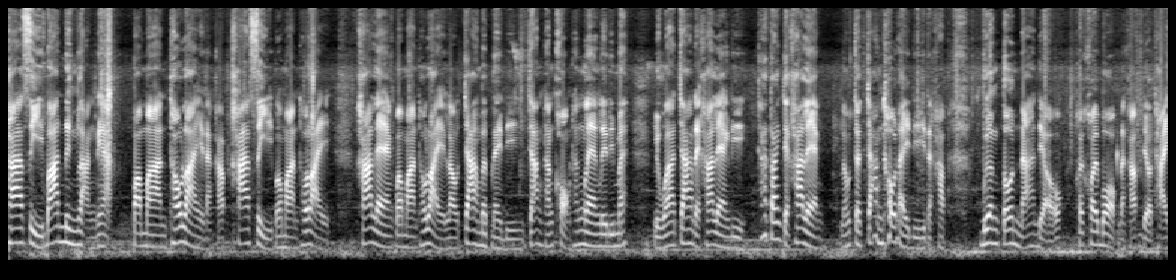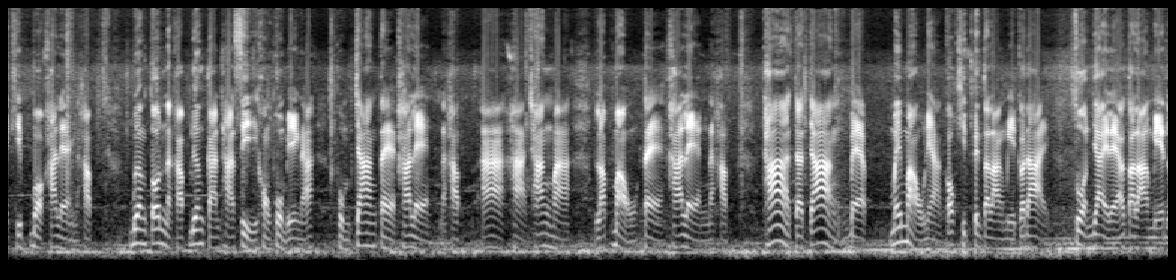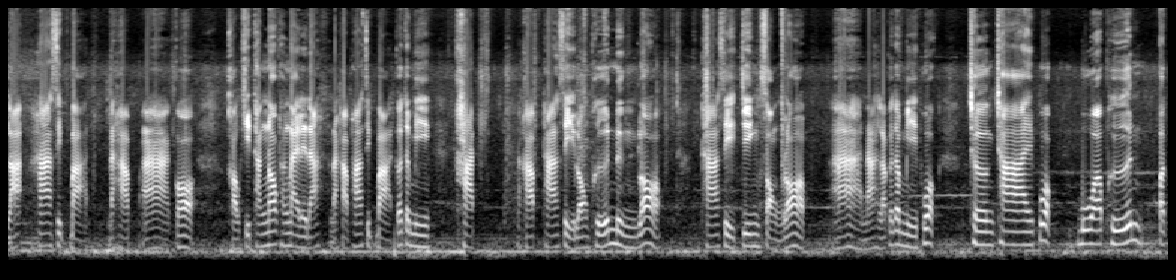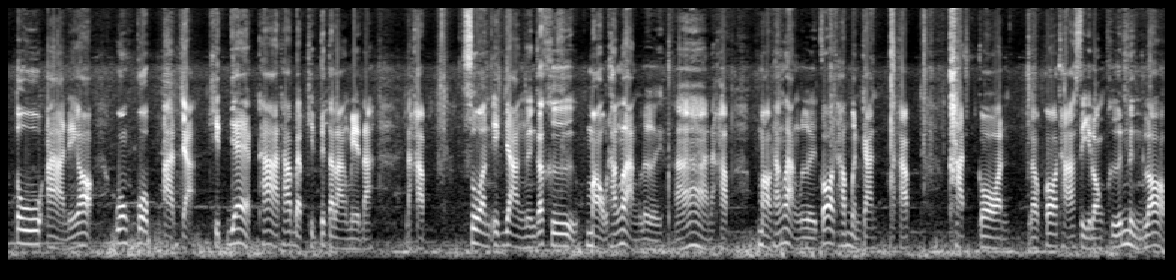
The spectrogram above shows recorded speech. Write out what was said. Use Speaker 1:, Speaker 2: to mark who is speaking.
Speaker 1: ค่าสีบ้านหนึ่งหลังเนี่ยประมาณเท่าไหร่นะครับ ค่าสีประมาณเท่าไหร่ ค่าแรงประมาณเท่าไหร่ เราจ้างแบบไหนดี จ้างทั้งของทั้งแรงเลยดีไหมหรือว่าจ้างแต่ค่าแรงดี ถ้าตั้งแต่ค่าแรงแล้วจะจ้างเท่าไหร่ดีนะครับ เบื้องต้นนะ เดี๋ยวค่อย ๆ บอกนะครับ เดี๋ยวท้ายคลิปบอกค่าแรงนะครับ เบื้องต้นนะครับเรื่องการทาสีของผมเองนะ ผมจ้างแต่ค่าแรงนะครับอ่าหาช่างมารับเหมาแต่ค่าแรงนะครับ ถ้าจะจ้างแบบไม่เหมาเนี่ยก็คิดเป็นตารางเมตรก็ได้ ส่วนใหญ่แล้วตารางเมตรละ 50 บาทนะครับ อ่า ก็เขาคิดทั้งนอกทั้งในเลยนะนะครับ 50 บาทก็จะมีขัดนะครับ ทาสีรองพื้น 1 รอบ ทาสีจริง 2 รอบ อ่า นะ แล้วก็จะมีพวกเชิงชาย พวกบัวพื้น ประตู อ่า นี่ก็วงกบอาจจะคิดแยก ถ้า ถ้าแบบคิดเป็นตารางเมตรนะ นะครับส่วนอีกอย่างหนึ่งก็คือเหมาทั้งหลังเลยอ่านะครับเหมาทั้งหลังเลยก็ทำเหมือนกันนะครับ ขัดก่อน แล้วก็ทาสีรองพื้น 1 รอบ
